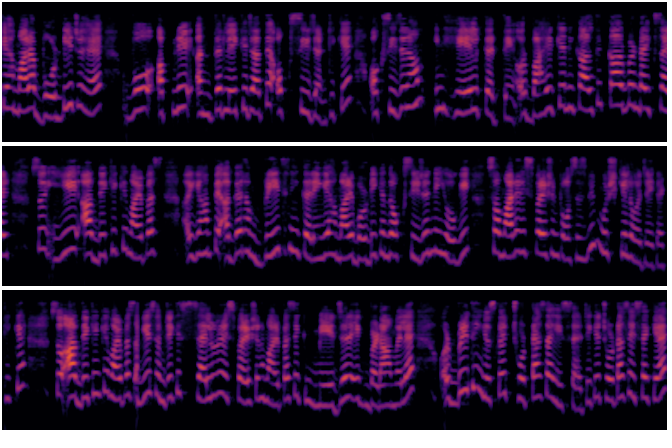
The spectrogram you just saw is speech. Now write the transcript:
कि हमारा बॉडी जो है, वो अपने अंदर लेके जाता है ऑक्सीजन ठीक है? ऑक्सीजन हम इनहेल करते हैं और बाहर क्या निकालते हैं? कार्बन डाइऑक्साइड सो ये आप देखिए कि हमारे पास, यहाँ पे अगर हम ब्रीथ नहीं करेंगे, हमारे बॉडी के अंदर ऑक्सीजन नहीं होगी सो हमारे रिस्परेशन प्रोसेस भी मुश्किल हो जाएगा, ठीक है? सो आप देखें कि हमारे पास, अब ये समझे कि सेलुलर रिस्परेशन हमारे पास एक मेजर एक बड़ा अमल है और ब्रीथिंग उसका एक छोटा सा हिस्सा है, ठीक है? छोटा सा हिस्सा क्या है?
